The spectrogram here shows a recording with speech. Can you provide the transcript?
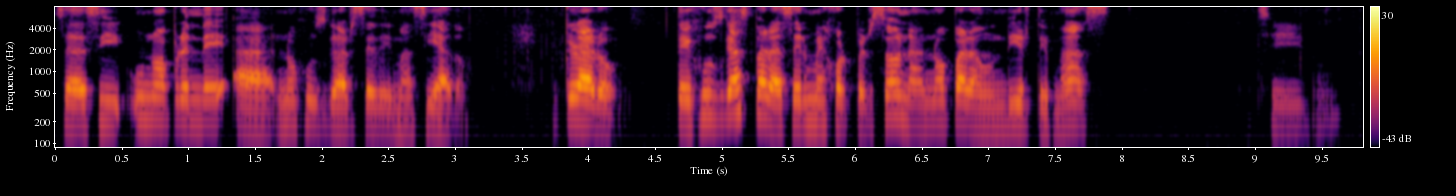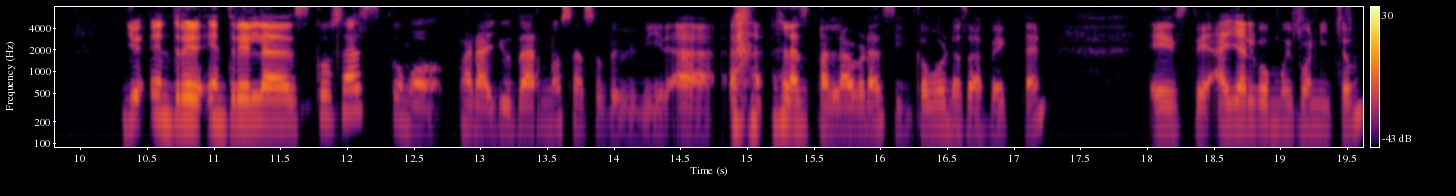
O sea, si uno aprende a no juzgarse demasiado. Claro, te juzgas para ser mejor persona, no para hundirte más. Sí. Yo, entre, entre las cosas como para ayudarnos a sobrevivir a, las palabras y cómo nos afectan, este, hay algo muy bonito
